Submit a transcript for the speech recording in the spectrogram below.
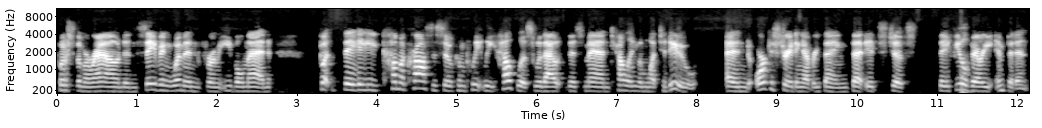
push them around and saving women from evil men. But they come across as so completely helpless without this man telling them what to do and orchestrating everything that it's just, they feel very impotent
